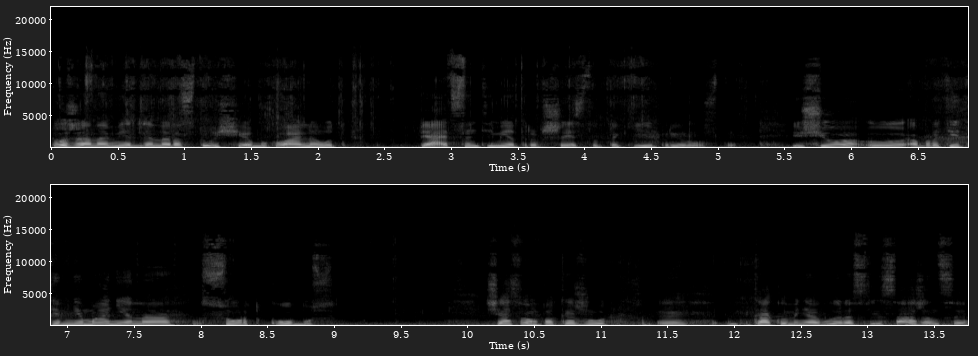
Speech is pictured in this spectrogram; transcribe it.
Тоже она медленно растущая, буквально вот 5 сантиметров, 6, вот такие приросты. Еще э, обратите внимание на сорт Кобус. Сейчас вам покажу, э, как у меня выросли саженцы.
